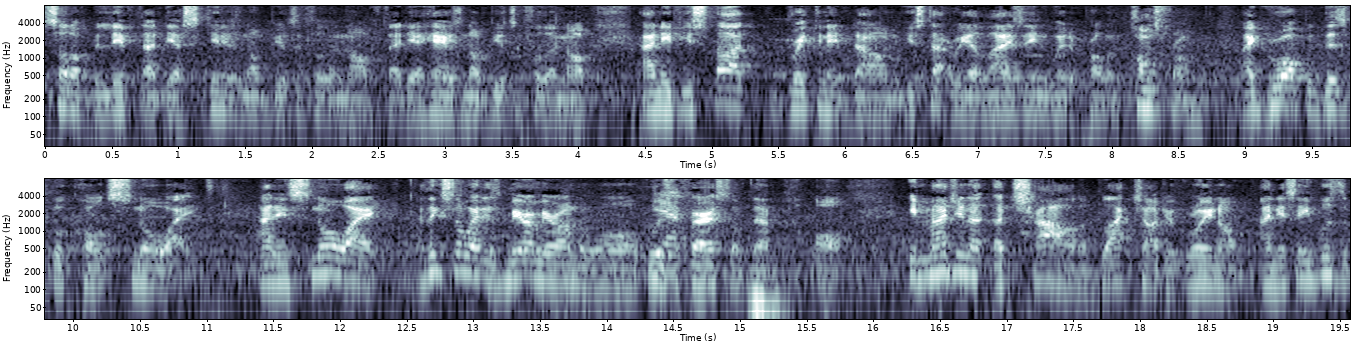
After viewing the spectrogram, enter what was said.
sort of belief that their skin is not beautiful enough, that their hair is not beautiful enough. And if you start breaking it down, you start realizing where the problem comes from. I grew up with this book called Snow White. And in Snow White, I think Snow White is mirror, mirror on the wall, who's Yeah. the fairest of them all. Imagine a, a child, a black child, you're growing up, and you're saying who's the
